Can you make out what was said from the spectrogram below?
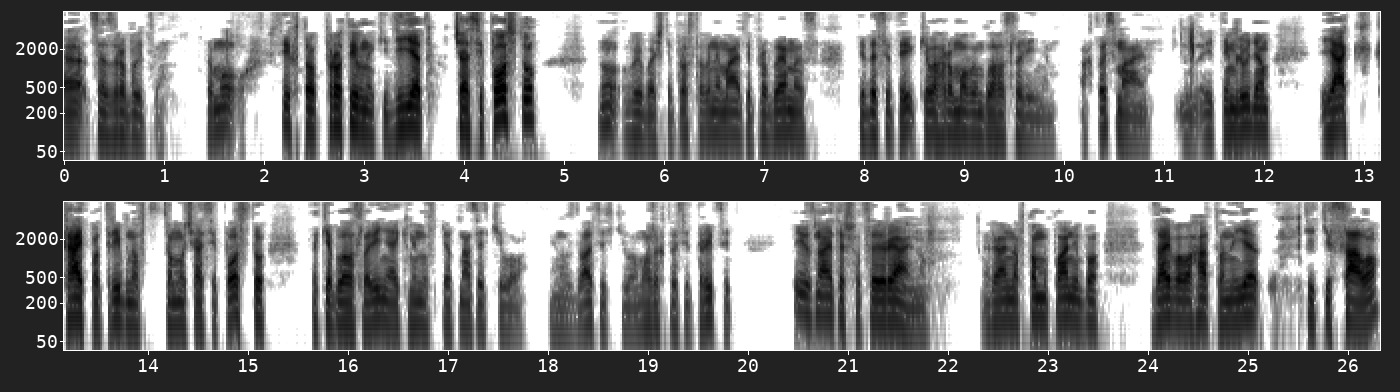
е, це зробити. Тому всі, хто противники дієт в часі посту, ну, вибачте, просто ви не маєте проблеми з 50-кілограмовим благословінням, а хтось має. І тим людям, як край потрібно в цьому часі посту, таке благословіння, як мінус 15 кіло, мінус 20 кіло, може хтось і 30. І знаєте, що це реально. Реально в тому плані, бо зайва вага то не є тільки сало,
